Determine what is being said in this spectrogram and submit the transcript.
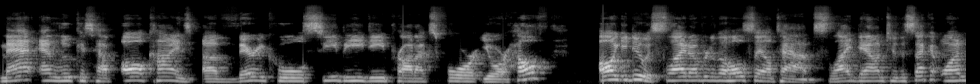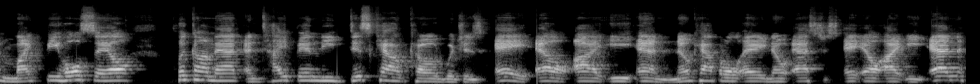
Matt and Lucas have all kinds of very cool CBD products for your health. All you do is slide over to the wholesale tab, slide down to the second one, might be wholesale. Click on that and type in the discount code, which is A L I E N. No capital A, no S, just A L I E N.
